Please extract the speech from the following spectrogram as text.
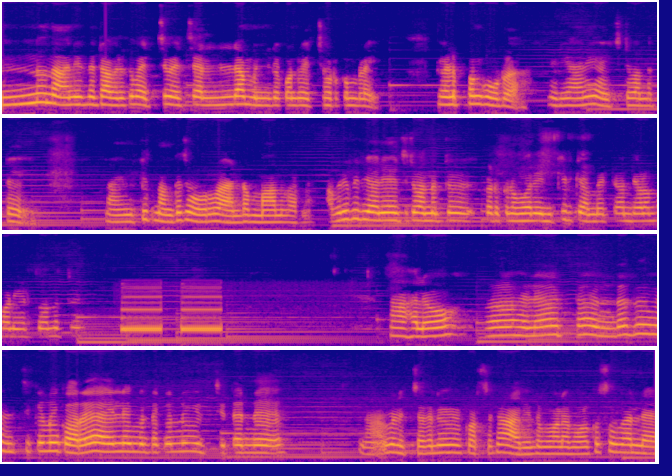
എന്നും ഞാനിരുന്നിട്ട് അവർക്ക് വെച്ച് വെച്ച് എല്ലാം മുന്നിൽ കൊണ്ട് വെച്ച് കൊടുക്കുമ്പോഴേ എളുപ്പം കൂടുക. ബിരിയാണി കഴിച്ചിട്ട് വന്നിട്ടേ "ഞാൻ- എനിക്ക് നമുക്ക് ചോറ് വേണ്ട ഉമ്മ എന്ന് പറഞ്ഞു. അവർ ബിരിയാണി കഴിച്ചിട്ട് വന്നിട്ട് കിടക്കണ പോലെ എനിക്കിരിക്കാൻ പറ്റും അന്ത്യോളം പണിയെടുത്ത് വന്നിട്ട്. ആ ഹലോ? ആ ഹലോ ഇത്ത എന്തത് വിളിച്ചിക്കണ്? കൊറേ ആയില്ലേ ഇങ്ങോട്ടൊക്കെ ഒന്ന് വിളിച്ചിട്ട് തന്നെ ഞാൻ വിളിച്ചതിൽ കുറച്ച് കാര്യമുണ്ട് മോളെ. മോൾക്ക് സുഖല്ലേ?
